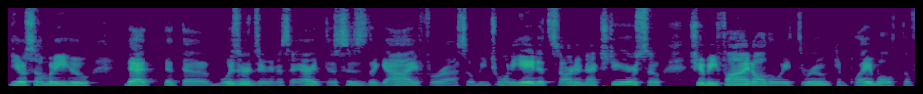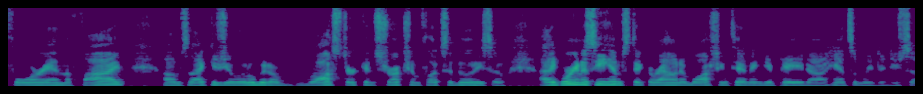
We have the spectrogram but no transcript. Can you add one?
you know somebody who that that the Wizards are going to say, all right, this is the guy for us. He'll be 28 at the start of next year, so should be fine all the way through. Can play both the four and the five, um, so that gives you a little bit of roster construction flexibility. So I think we're going to see him stick around in Washington and get paid uh, handsomely to do so.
